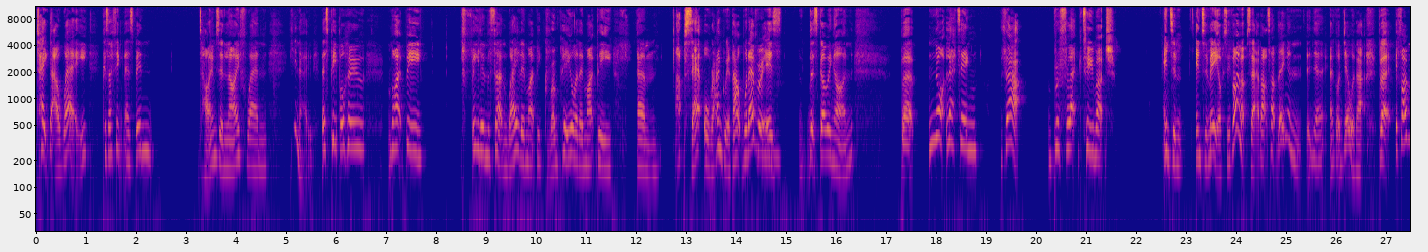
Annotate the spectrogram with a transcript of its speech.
take that away because i think there's been times in life when you know there's people who might be feeling a certain way. They might be grumpy or they might be um upset or angry about whatever it is that's going on. But not letting that reflect too much into into me. Obviously if i'm upset about something and you know i've got to deal with that. But if i'm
